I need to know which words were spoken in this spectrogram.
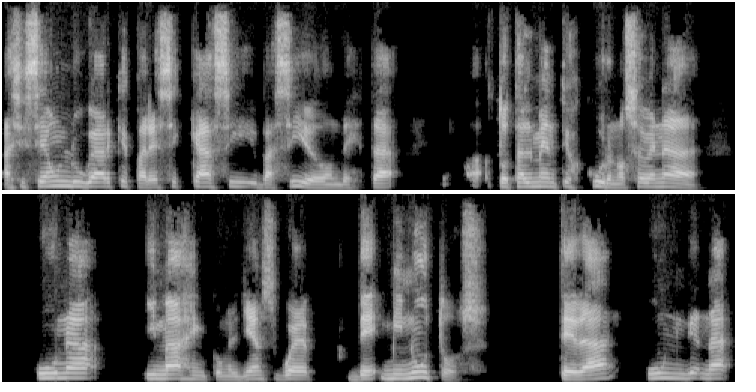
así sea un lugar que parece casi vacío, donde está ah, totalmente oscuro, no se ve nada, una imagen con el James Webb de minutos te da una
